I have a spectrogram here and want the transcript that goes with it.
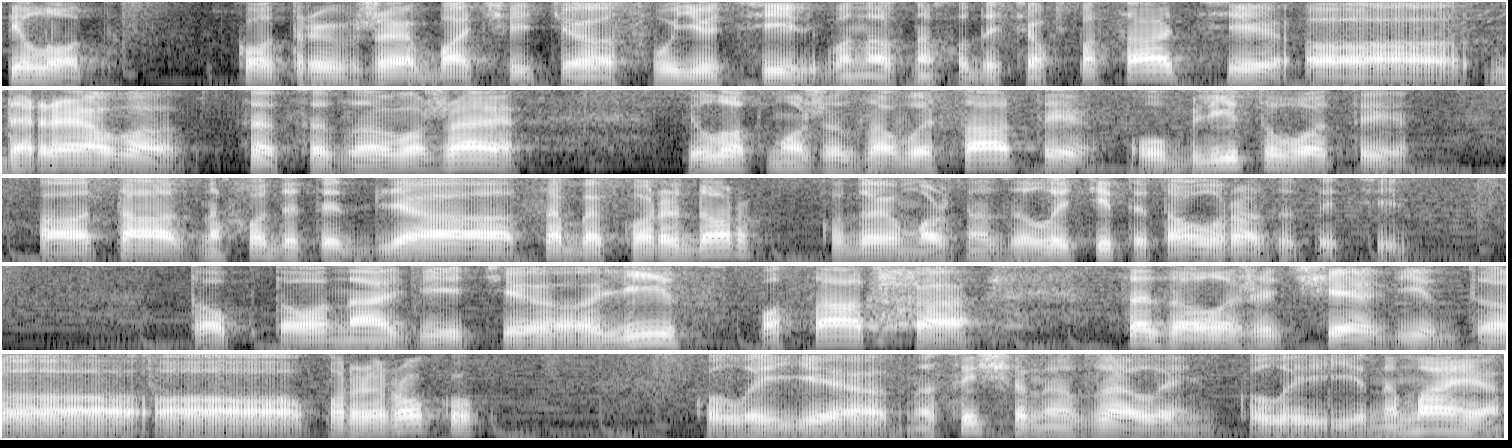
пілот, котрий вже бачить е, свою ціль, вона знаходиться в посадці, е, дерева, це все заважає. Пілот може зависати, облітувати е, та знаходити для себе коридор, куди можна залетіти та уразити ціль. Тобто навіть ліс, посадка, все залежить ще від пори року, коли є насищена зелень, коли її немає,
